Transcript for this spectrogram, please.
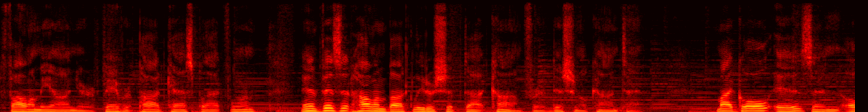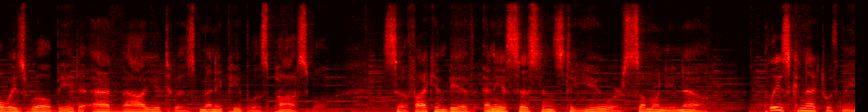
Follow me on your favorite podcast platform and visit hollenbachleadership.com for additional content. My goal is and always will be to add value to as many people as possible. So if I can be of any assistance to you or someone you know, please connect with me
